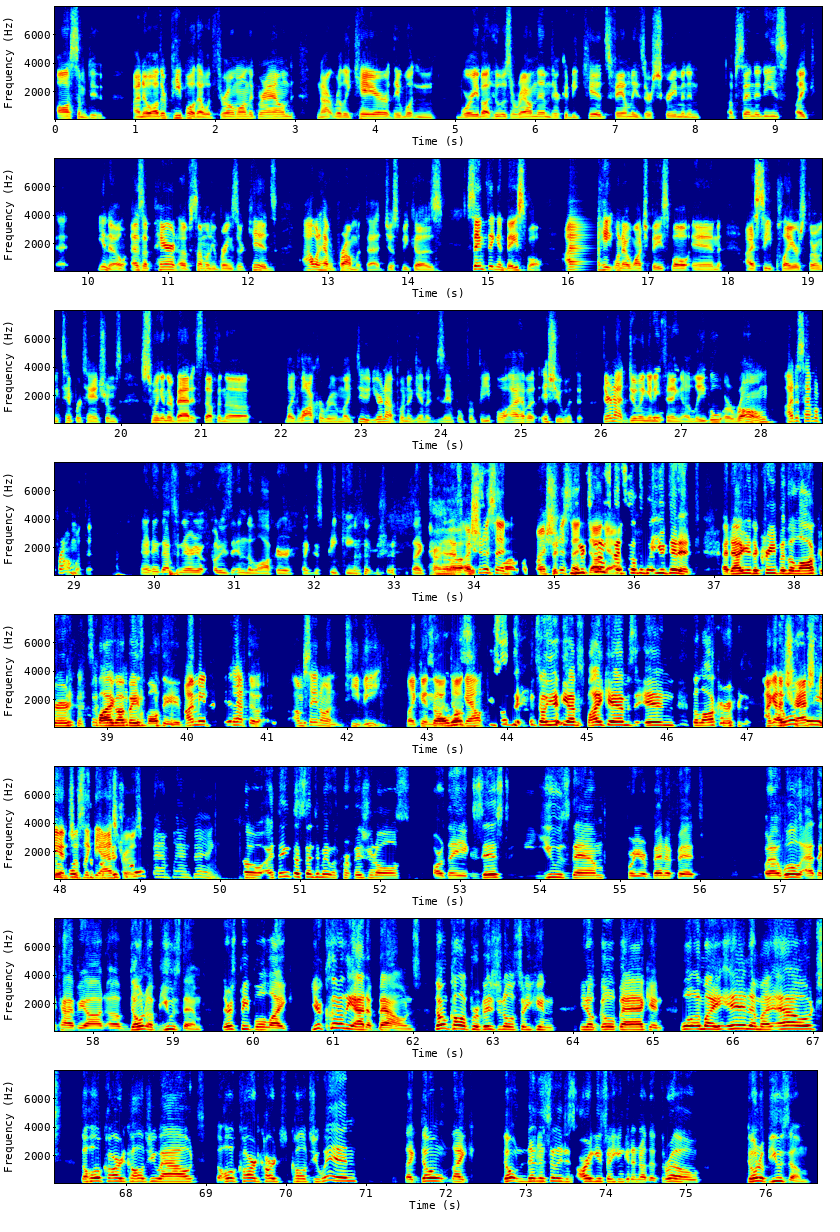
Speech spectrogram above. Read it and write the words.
Awesome dude. I know other people that would throw him on the ground, not really care. They wouldn't worry about who was around them. There could be kids, families, they're screaming and obscenities. Like, eh, you know, as a parent of someone who brings their kids, I would have a problem with that just because same thing in baseball. I hate when I watch baseball and I see players throwing temper tantrums, swinging their bat at stuff in the like locker room. Like, dude, you're not putting an example for people. I have an issue with it. They're not doing anything illegal or wrong. I just have a problem with it. And I think that scenario, Cody's in the locker, like just peeking, like trying. Uh, I should have said- I should have said You should have dugout. said something, but you didn't, and now you're the creep in the locker, spying on baseball teams. I mean, I did have to. I'm saying on TV, like in So the dugout. say- So you, you have spy cams in the locker. I got I a will trash can just like the Astros. Bang, bang, bang. So I think the sentiment with provisionals are they exist, use them for your benefit. But I will add the caveat of don't abuse them. There's people like you're clearly out of bounds. Don't call a provisional so you can, you know, go back and well, am I in? Am I out? The whole card called you out. The whole card card called you in. Like don't like don't necessarily just argue so you can get another throw. Don't abuse them.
